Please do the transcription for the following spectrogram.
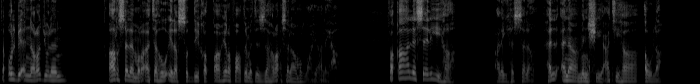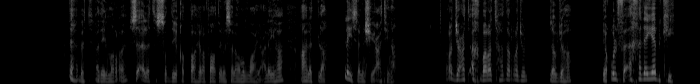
تقول بأن رجلا أرسل امرأته إلى الصديقة الطاهرة فاطمة الزهراء سلام الله عليها. فقال سليها عليه السلام هل أنا من شيعتها أو لا؟ ذهبت هذه المرأة سألت الصديقة الطاهرة فاطمة سلام الله عليها قالت لا ليس من شيعتنا. رجعت أخبرت هذا الرجل زوجها يقول فأخذ يبكي.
